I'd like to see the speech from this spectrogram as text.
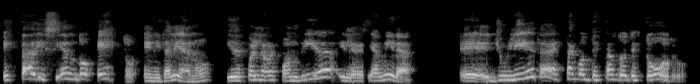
está diciendo esto en italiano, y después le respondía y le decía, mira, eh, Julieta está contestándote esto otro.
